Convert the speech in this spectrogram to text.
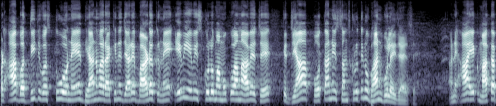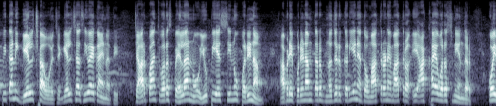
પણ આ બધી જ વસ્તુઓને ધ્યાનમાં રાખીને જ્યારે બાળકને એવી એવી સ્કૂલોમાં મૂકવામાં આવે છે કે જ્યાં પોતાની સંસ્કૃતિનું ભાન ભૂલાઈ જાય છે. અને આ એક માતા પિતાની ગેલછા હોય છે. ગેલછા સિવાય કાંઈ નથી. ચાર પાંચ વર્ષ પહેલાંનું યુપીએસસીનું પરિણામ, આપણે પરિણામ તરફ નજર કરીએ ને તો માત્ર ને માત્ર એ આખા વર્ષની અંદર કોઈ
